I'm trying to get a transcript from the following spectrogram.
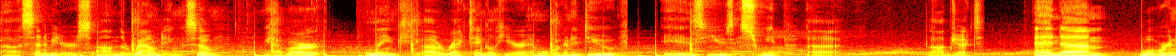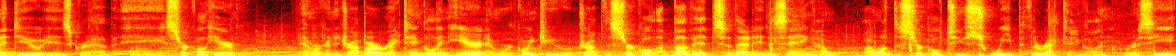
uh, centimeters on the rounding. So we have our link uh, rectangle here, and what we're going to do is use sweep uh, object, and um, what we're gonna do is grab a circle here and we're gonna drop our rectangle in here and we're going to drop the circle above it so that it is saying I, I want the circle to sweep the rectangle. And we're gonna see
